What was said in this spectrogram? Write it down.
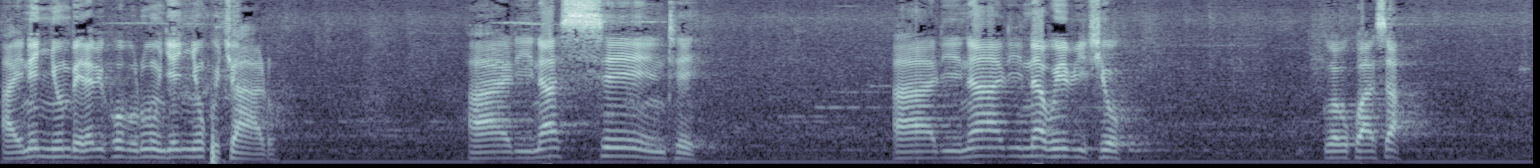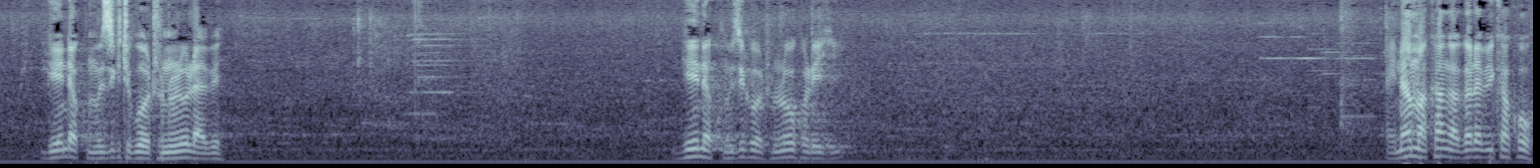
alina enyumba erabika obulungi ennyo ku kyalo. Alina sente alina alina bwe bityo. Gwebabukwasa genda ku muzikiti gweotunula olabe. Genda ku muzikiti gweotunula okoleki alina amaka nga galabikako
